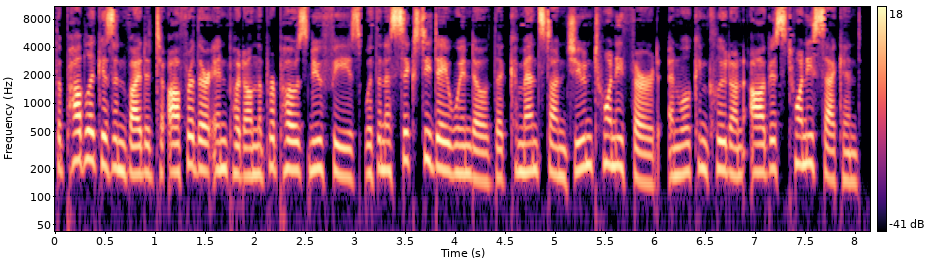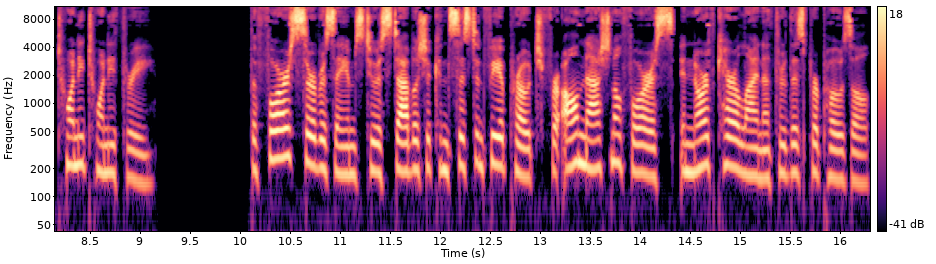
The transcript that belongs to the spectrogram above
The public is invited to offer their input on the proposed new fees within a 60 day window that commenced on June 23 and will conclude on August 22, 2023 the Forest Service aims to establish a consistent fee approach for all national forests in North Carolina through this proposal,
